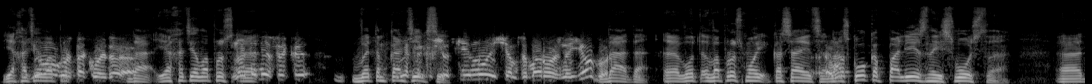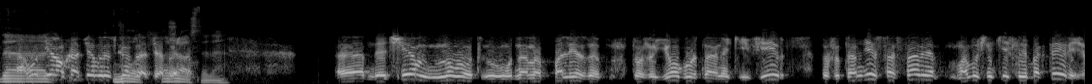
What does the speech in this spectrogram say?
Я хотел Йогурт вопрос... такой, да. Да, я хотел вопрос... Но это несколько... В этом контексте. Несколько все-таки иное, чем замороженный йогурт. Да, да. Э, вот вопрос мой касается, вот. насколько полезные свойства а, да. а вот я вам хотел рассказать вот, об пожалуйста, этом. да. Э, чем, ну вот, наверное, полезно тоже йогурт, наверное, кефир, потому что там есть в составе молочно-кислые бактерии,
